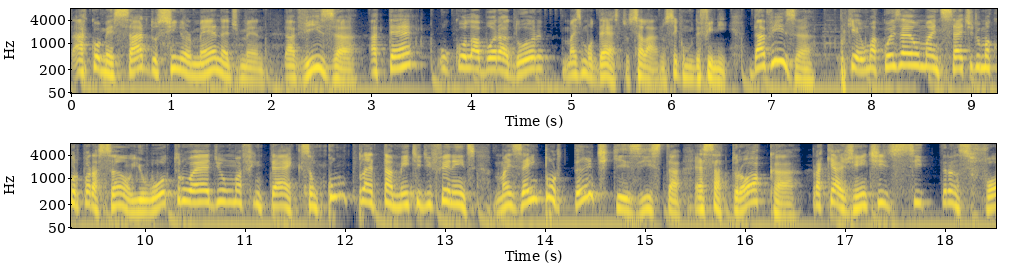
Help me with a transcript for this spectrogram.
a começar do senior management da Visa até o colaborador mais modesto, sei lá, não sei como definir, da Visa. Porque uma coisa é o mindset de uma corporação e o outro é de uma fintech. São completamente diferentes. Mas é importante que exista essa troca para que a gente se transforme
